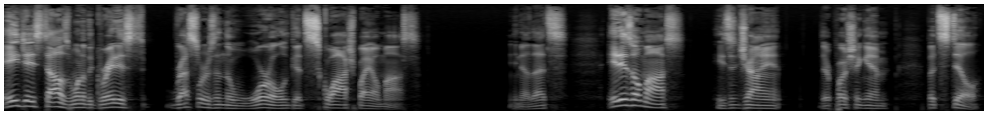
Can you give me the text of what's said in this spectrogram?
AJ Styles, one of the greatest wrestlers in the world, gets squashed by Omos. You know, that's it is Omos. He's a giant. They're pushing him. But still,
